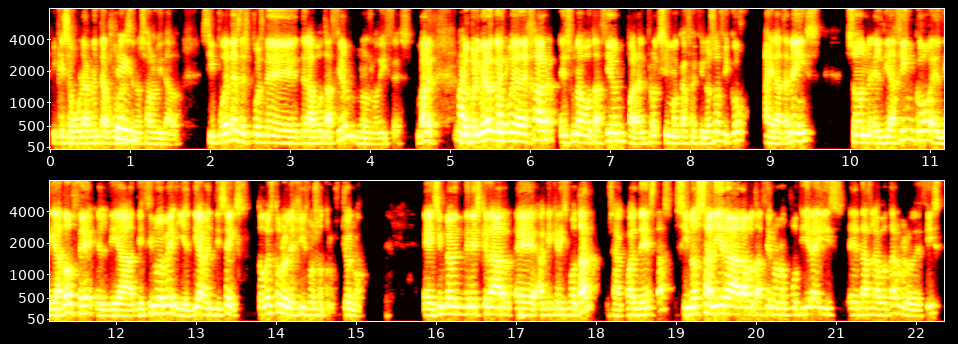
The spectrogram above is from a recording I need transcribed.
y que seguramente algunas se nos ha olvidado. Si puedes, después de, de la votación, nos lo dices. ¿vale? lo primero que os voy a dejar es una votación para el próximo café filosófico. Ahí la tenéis son el día 5, el día 12, el día 19 y el día 26. Todo esto lo elegís vosotros, yo no. Eh, simplemente tenéis que dar eh, a qué queréis votar, o sea, cuál de estas. Si no saliera la votación o no pudierais eh, darle a votar, me lo decís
